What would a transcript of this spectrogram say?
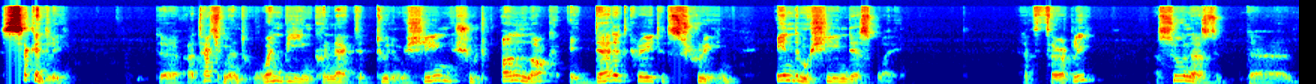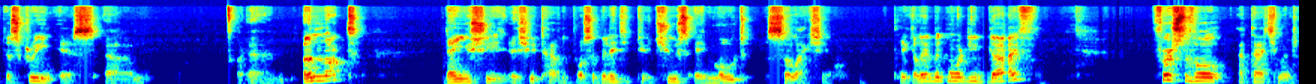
Secondly, the attachment, when being connected to the machine, should unlock a dedicated screen in the machine display. And thirdly, as soon as the, the, the screen is um, Uh, unlocked, then you should, uh, should have the possibility to choose a mode selection. Take a little bit more deep dive. First of all, attachment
